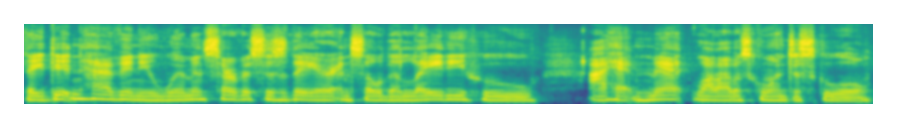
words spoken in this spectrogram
They didn't have any women's services there. And so the lady who I had met while I was going to school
